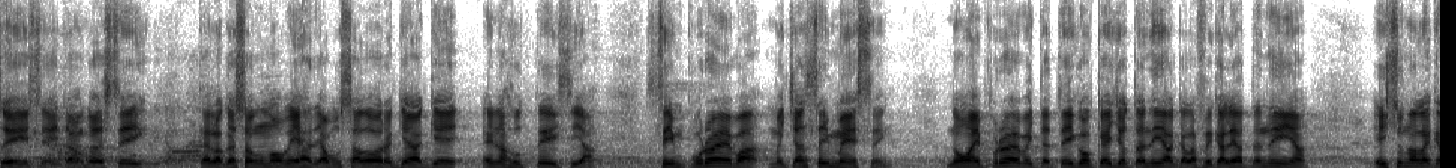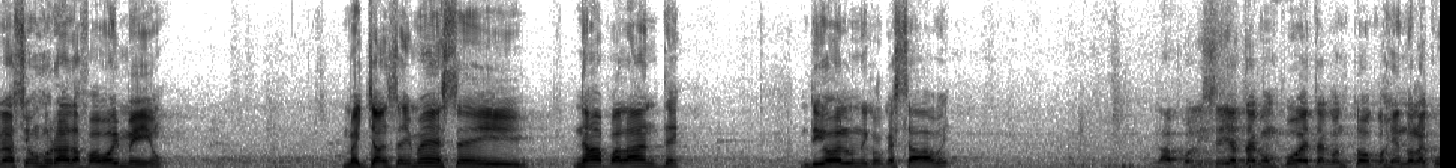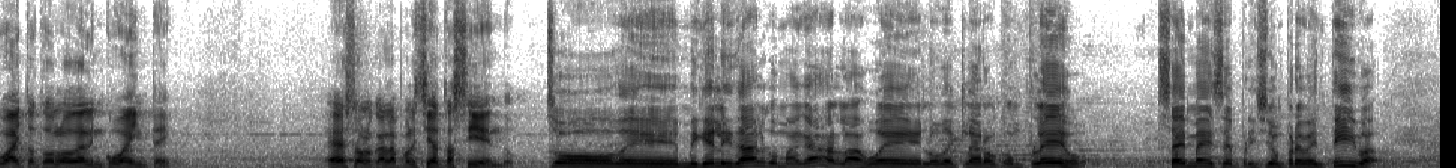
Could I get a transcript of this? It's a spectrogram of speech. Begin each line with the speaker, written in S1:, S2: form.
S1: Sí, sí, tengo que decir que lo que son unos viejas de abusadores que aquí en la justicia, sin prueba, me echan seis meses. No hay prueba y testigo que yo tenía, que la fiscalía tenía, hizo una declaración jurada a favor mío. Me echan seis meses y nada para adelante. Dios es el único que sabe. La policía está compuesta con todo, cogiéndole cuarto a todos los delincuentes. Eso es lo que la policía está haciendo.
S2: Eso de Miguel Hidalgo Magá, la juez lo declaró complejo, seis meses de prisión preventiva.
